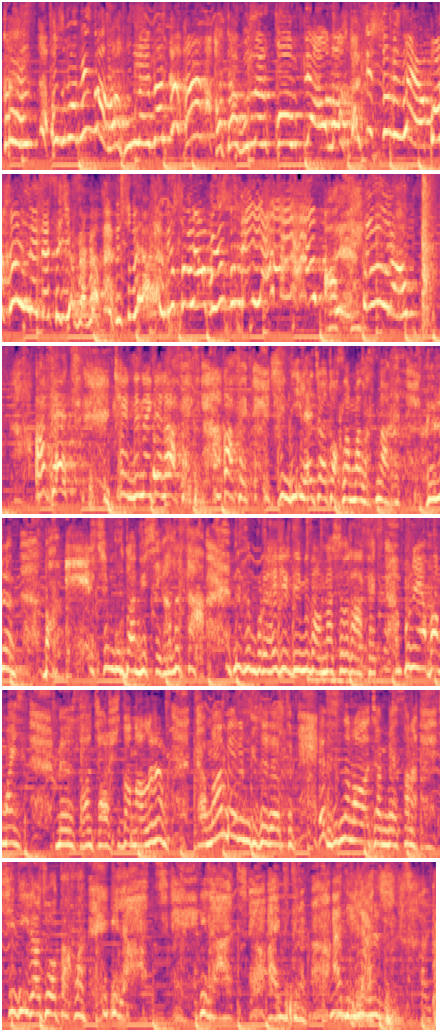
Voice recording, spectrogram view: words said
kız o zaman biz de alak bunlardan. Ha? Hatta bunları komple alak. Üstümüze yap. Bak ha, ne dersin yap yap yap. Üstüme yap, üstüme yap, üstüme yap. Afet. Kendine gel Afet. Afet şimdi ilaca odaklanmalısın Afet. Gülüm bak eğer için buradan bir şey alırsak bizim buraya girdiğimiz anlaşılır Afet. Bunu yapamayız. Ben sana çarşıdan alırım. Tamam benim güzel eltim. Hepsinden alacağım ben sana. Şimdi ilaca odaklan. İlaç, ilaç. Haydi gülüm hadi ilaç. Haydi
